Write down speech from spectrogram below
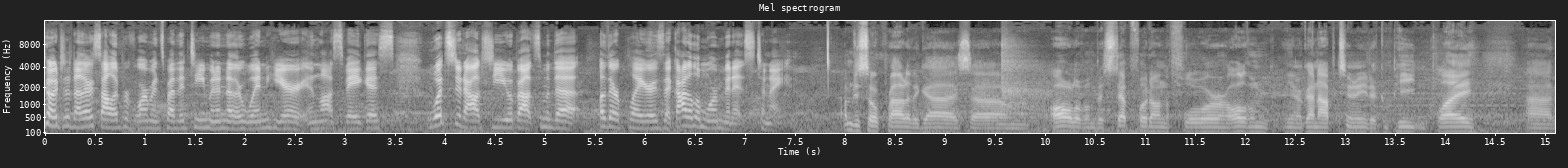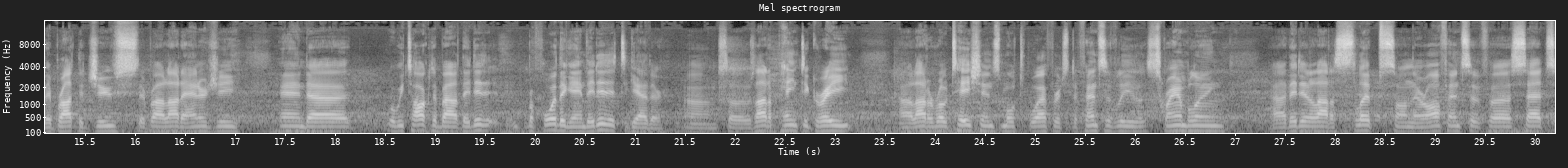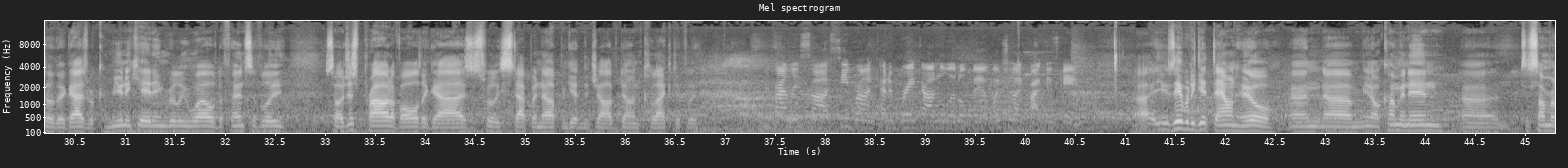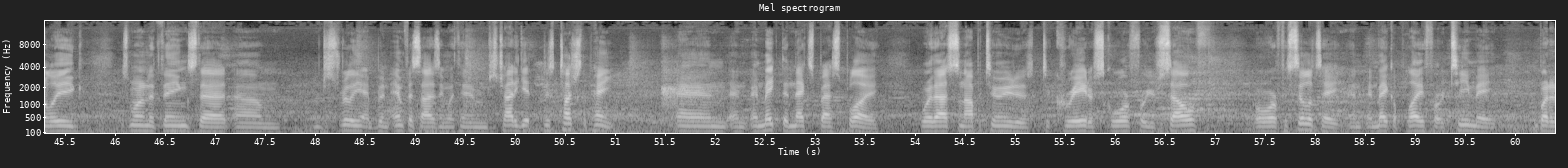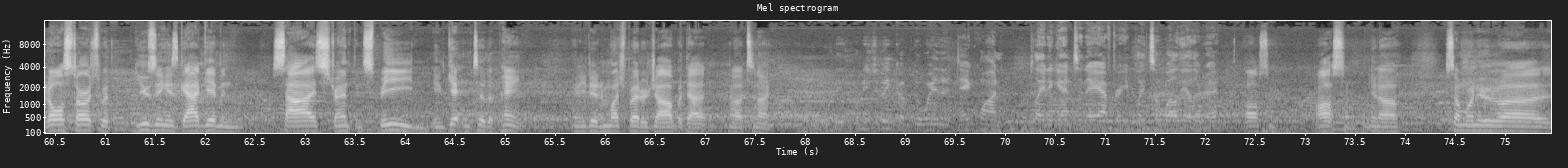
Coach, another solid performance by the team and another win here in Las Vegas. What stood out to you about some of the other players that got a little more minutes tonight? I'm just so proud of the guys. Um, all of them, they stepped foot on the floor. All of them, you know, got an opportunity to compete and play. Uh, they brought the juice. They brought a lot of energy, and uh, what we talked about, they did it before the game. They did it together. Um, so there was a lot of paint to great, a lot of rotations, multiple efforts defensively, scrambling. Uh, they did a lot of slips on their offensive uh, set, so the guys were communicating really well defensively. So just proud of all the guys, just really stepping up and getting the job done collectively. We finally saw Seabron kind of break out a little bit. What you like about his game? Uh, he was able to get downhill, and um, you know, coming in uh, to summer league was one of the things that um, just really been emphasizing with him. Just try to get, just touch the paint, and and, and make the next best play, whether that's an opportunity to, to create or score for yourself, or facilitate and, and make a play for a teammate. But it all starts with using his God-given size, strength, and speed, and getting to the paint. And he did a much better job with that uh, tonight. What did you think of the way that Daequan played again today after he played so well the other day? Awesome, awesome. You know, someone who uh,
